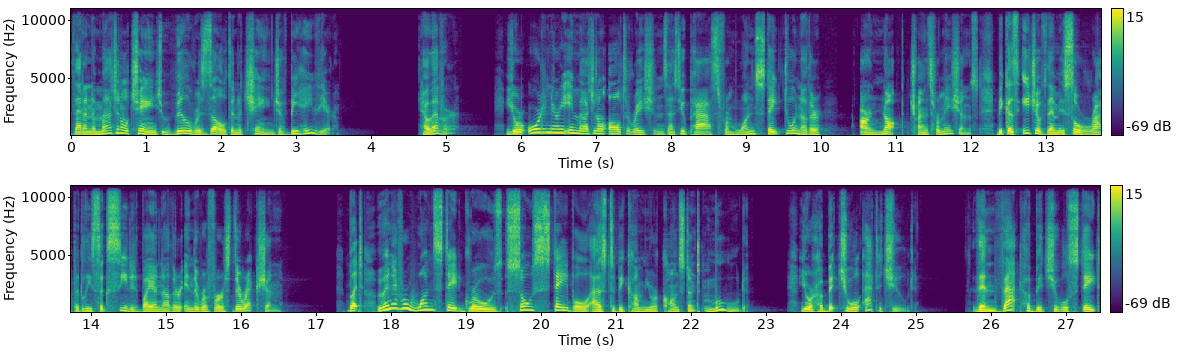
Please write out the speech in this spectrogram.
that an imaginal change will result in a change of behavior. However, your ordinary imaginal alterations as you pass from one state to another are not transformations, because each of them is so rapidly succeeded by another in the reverse direction. But whenever one state grows so stable as to become your constant mood, your habitual attitude, then that habitual state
